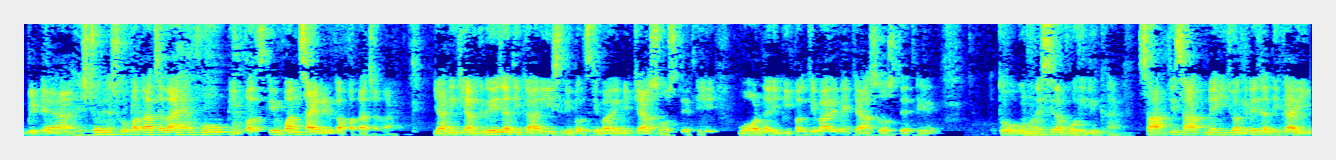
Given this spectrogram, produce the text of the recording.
हिस्टोरियंस को पता चला है, वो पीपल्स के वन साइडेड का पता चला है। यानी कि अंग्रेज़ अधिकारी इस रिबल्स के बारे में क्या सोचते थे, वो ऑर्डनरी पीपल के बारे में क्या सोचते थे तो उन्होंने सिर्फ़ वो ही लिखा है। साथ ही साथ में ही जो अंग्रेज़ अधिकारी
